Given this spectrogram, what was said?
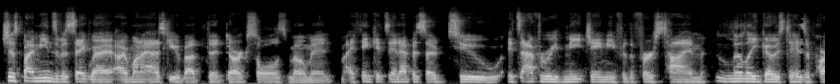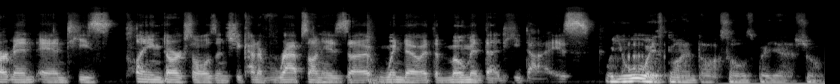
Just by means of a segue, I want to ask you about the Dark Souls moment. I think it's in episode two. It's after we meet Jamie for the first time. Lily goes to his apartment and he's playing Dark Souls, and she kind of raps on his uh, window at the moment that he dies. Well, you always die in Dark Souls, but yeah, sure.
